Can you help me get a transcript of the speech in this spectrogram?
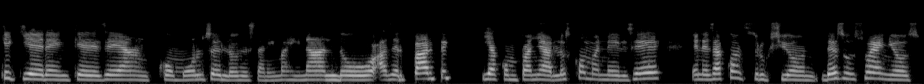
qué quieren, qué desean, cómo se los están imaginando, hacer parte y acompañarlos como en, ese, en esa construcción de sus sueños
